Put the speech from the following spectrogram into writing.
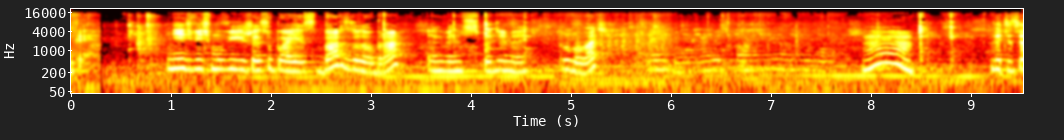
okej. Niedźwiedź mówi, że zupa jest bardzo dobra, tak więc będziemy próbować. Mmm, wiecie co?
